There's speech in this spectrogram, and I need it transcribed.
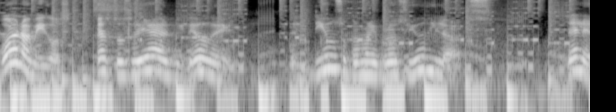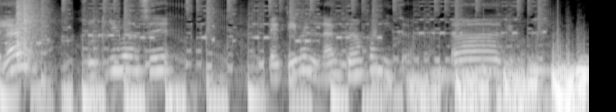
Bueno amigos, esto sería el video de el New Super Mario Bros. U Deluxe. Denle like, suscríbanse y activen la campanita. Adiós.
